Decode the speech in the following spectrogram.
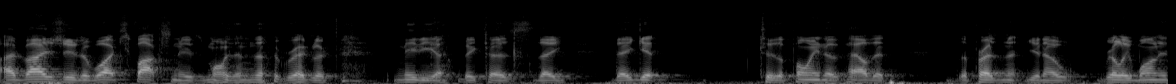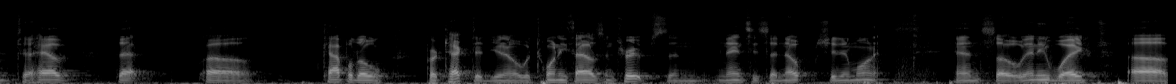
I advise you to watch Fox News more than the regular media because they they get to the point of how that the president, you know, really wanted to have that uh, Capitol protected, you know, with 20,000 troops. And Nancy said, nope, she didn't want it. And so, anyway, uh,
